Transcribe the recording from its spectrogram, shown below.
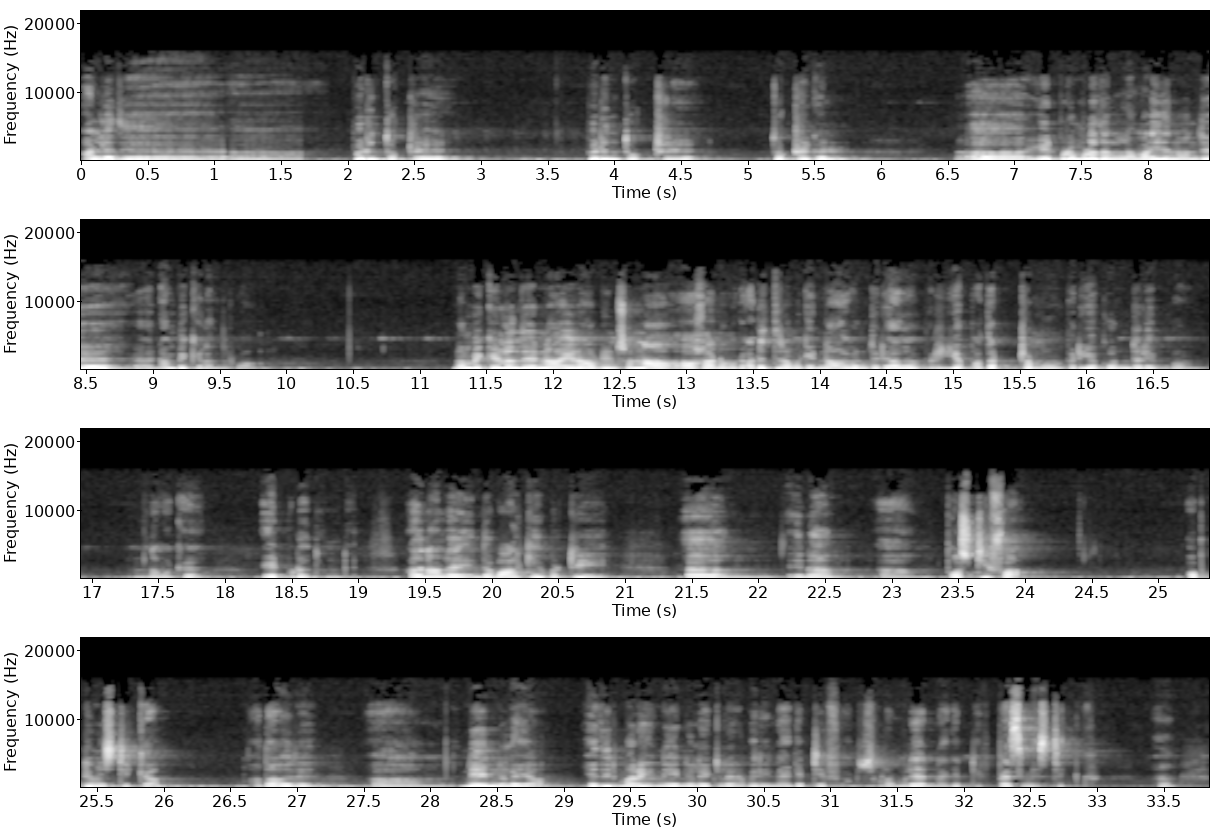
அல்லது பெருந்தொற்று பெருந்தொற்று தொற்றுகள் ஏற்படும் பொழுதெல்லாம் மனிதன் வந்து நம்பிக்கை இழந்துருவான் நம்பிக்கையிலேருந்து என்ன ஆயிரும் அப்படின்னு சொன்னால் ஆஹா நமக்கு அடுத்து நமக்கு என்ன ஆகும்னு தெரியாது. ஒரு பெரிய பதற்றமும் பெரிய கொந்தளிப்பும் நமக்கு ஏற்படுவது உண்டு அதனால் இந்த வாழ்க்கையை பற்றி ஏன்னா என்ன பாசிட்டிவாக ஆப்டிமிஸ்டிக்காக அதாவது நேர்நிலையாக எதிர்மறை நேர்நிலைகளை வெரி நெகட்டிவ் அப்படின்னு சொல்கிறோம் இல்லையா? நெகட்டிவ் பெசிமிஸ்டிக்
